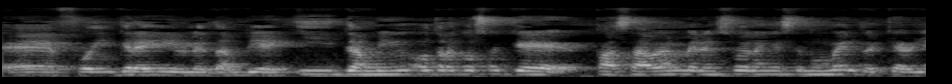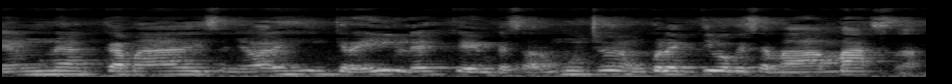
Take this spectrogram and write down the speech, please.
eh, fue increíble también. Y también otra cosa que pasaba en Venezuela en ese momento es que habían una camada de diseñadores increíbles que empezaron mucho en un colectivo que se llamaba Masa.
